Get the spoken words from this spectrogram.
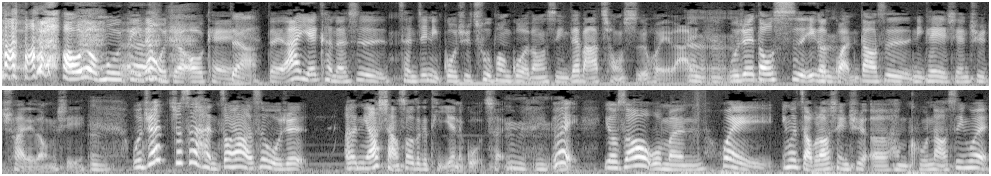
好有目的。但我觉得 OK，对啊，对啊，也可能是曾经你过去触碰过的东西，你再把它重拾回来。嗯嗯，我觉得都是一个管道，是你可以先去踹的东西。嗯，我觉得就是。很重要的是，我觉得，呃，你要享受这个体验的过程。嗯嗯。因为有时候我们会因为找不到兴趣而很苦恼，是因为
